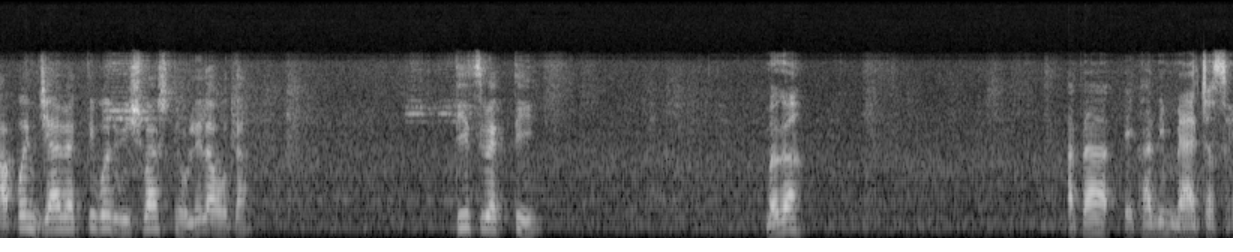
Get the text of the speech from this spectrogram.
आपण ज्या व्यक्तीवर विश्वास ठेवलेला होता तीच व्यक्ती बघा आता एखादी मॅच असेल.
